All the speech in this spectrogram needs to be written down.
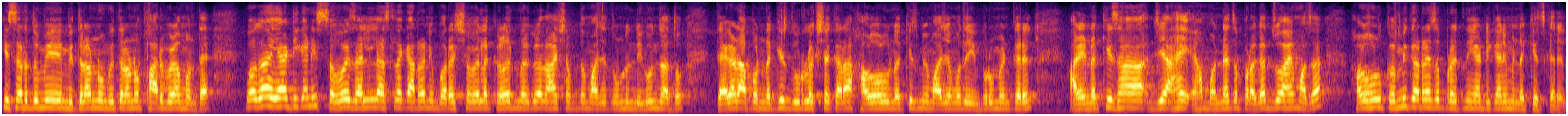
की सर तुम्ही मित्रांनो मित्रांनो फार वेळा म्हणताय. बघा या ठिकाणी सवय झालेली असल्या कारणाने बऱ्याचशा वेळेला कळत न कळत हा शब्द माझ्या तोंडून निघून जातो. त्याकडे आपण नक्कीच दुर्लक्ष करा. हळूहळू नक्कीच मी माझ्यामध्ये इम्प्रूव्हमेंट करेल. आणि नक्कीच हा जे आहे हा म्हणण्याचा प्रगत जो आहे माझा हळूहळू कमी करण्याचा प्रयत्न या ठिकाणी मी नक्कीच करेल.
